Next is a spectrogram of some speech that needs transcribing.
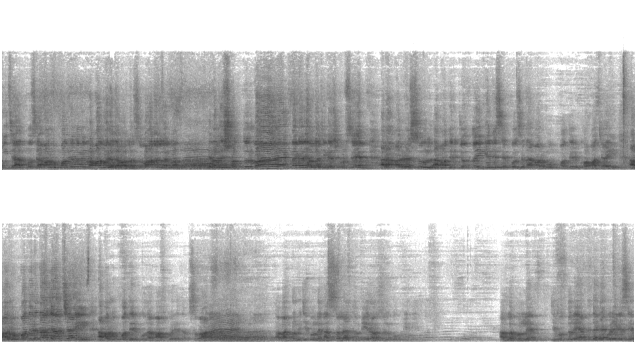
কি চান বলছে আমার উম্মতকে তুমি ক্ষমা করে দাও আল্লাহ সুবহানাল্লাহ এভাবে সত্তর বার এক নাগারে আল্লাহ জিজ্ঞাসা করছেন আমার রাসূল আমাদের জন্যই কেঁদেছেন, বলছেন, আমার উম্মতের ক্ষমা চাই, আমার উম্মতের নাজাত চাই, আমার উম্মতের গুনাহ মাফ করে দাও। সুবহানাল্লাহ। আবার নবীজি বললেন, আসসালাতু মিরাজুল মুমিনিন। আল্লাহ বললেন, যে বন্ধুরে, আপনি দেখা করে গেছেন,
